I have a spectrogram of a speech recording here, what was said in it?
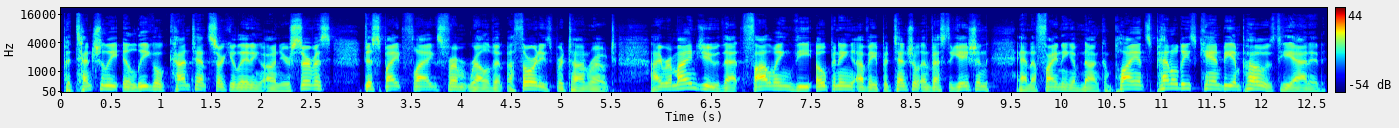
potentially illegal content circulating on your service, despite flags from relevant authorities, Breton wrote. I remind you that following the opening of a potential investigation and a finding of noncompliance, penalties can be imposed, he added.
